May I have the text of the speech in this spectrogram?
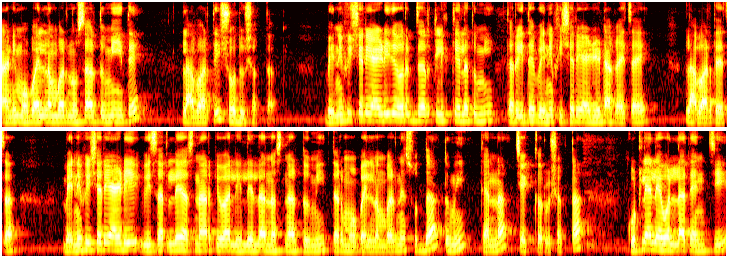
आणि मोबाईल नंबरनुसार तुम्ही इथे लाभार्थी शोधू शकतात. बेनिफिशरी आय डीवर जर क्लिक केलं तुम्ही तर इथे बेनिफिशरी आय डी टाकायचा आहे लाभार्थ्याचा. बेनिफिशरी आय डी विसरले असणार किंवा लिहिलेला नसणार तुम्ही तर मोबाईल नंबरने सुद्धा तुम्ही त्यांना चेक करू शकता. कुठल्या लेवलला त्यांची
